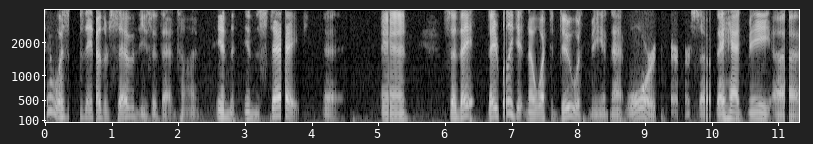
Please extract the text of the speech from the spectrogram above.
there wasn't any other 70s at that time in the, in the stake, uh, and so they they really didn't know what to do with me in that ward there. So they had me uh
